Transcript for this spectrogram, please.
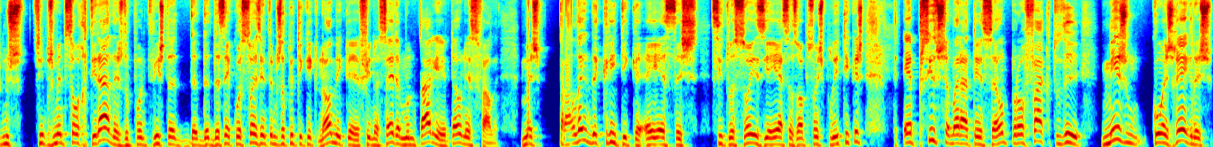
que nos simplesmente são retiradas do ponto de vista de, de, das equações em termos da política económica, financeira, monetária, então nem se fala. Mas para além da crítica a essas situações e a essas opções políticas, é preciso chamar a atenção para o facto de, mesmo com as regras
